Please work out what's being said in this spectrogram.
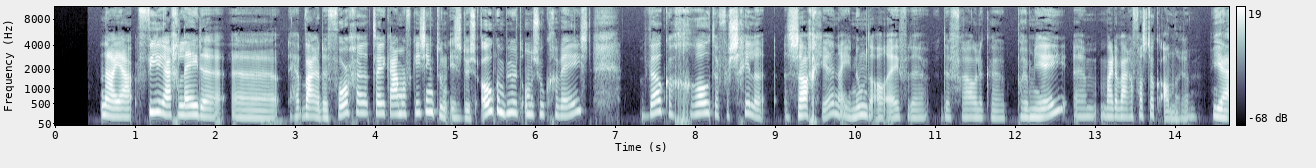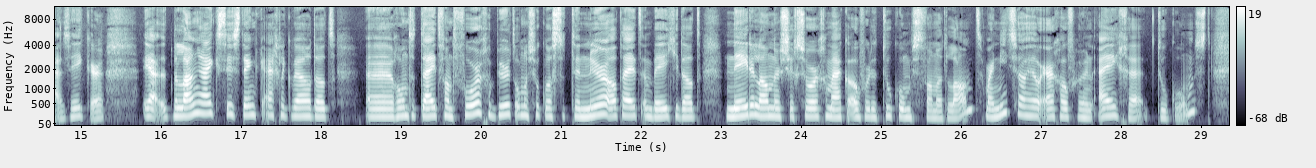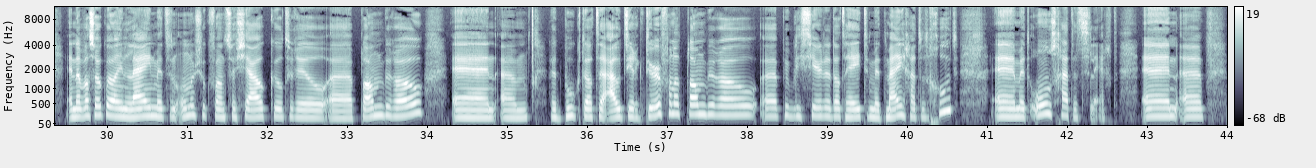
Nou ja, vier jaar geleden uh, waren de vorige Tweede Kamerverkiezingen. Toen is er dus ook een buurtonderzoek geweest. Welke grote verschillen zag je? Nou, je noemde al even de, de vrouwelijke premier, um, maar er waren vast ook anderen. Ja, zeker. Ja, het belangrijkste is denk ik eigenlijk wel dat uh, rond de tijd van het vorige buurtonderzoek was de teneur altijd een beetje dat Nederlanders zich zorgen maken over de toekomst van het land, maar niet zo heel erg over hun eigen toekomst. En dat was ook wel in lijn met een onderzoek van het Sociaal Cultureel uh, Planbureau. En um, het boek dat de oud-directeur van het planbureau uh, publiceerde, dat heette Met mij gaat het goed en met ons gaat het slecht. En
